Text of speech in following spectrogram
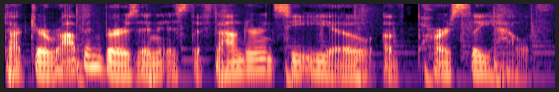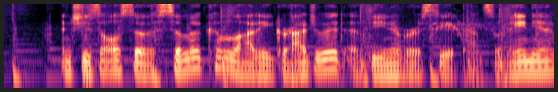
Dr. Robin Berzin is the founder and CEO of Parsley Health, and she's also a summa cum laude graduate of the University of Pennsylvania.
